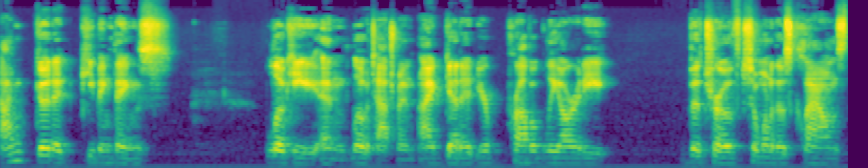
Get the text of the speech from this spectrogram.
I'm good at keeping things low key and low attachment. I get it. You're probably already betrothed to one of those clowns.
